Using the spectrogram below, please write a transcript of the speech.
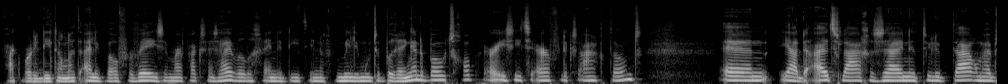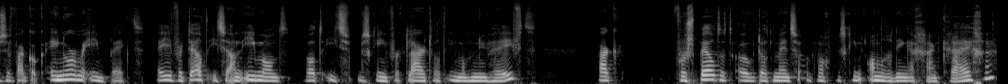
vaak worden die dan uiteindelijk wel verwezen, maar vaak zijn zij wel degene die het in de familie moeten brengen, de boodschap. Er is iets erfelijks aangetoond. En ja, de uitslagen zijn natuurlijk, daarom hebben ze vaak ook enorme impact. je vertelt iets aan iemand wat iets misschien verklaart wat iemand nu heeft. Vaak voorspelt het ook dat mensen ook nog misschien andere dingen gaan krijgen.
